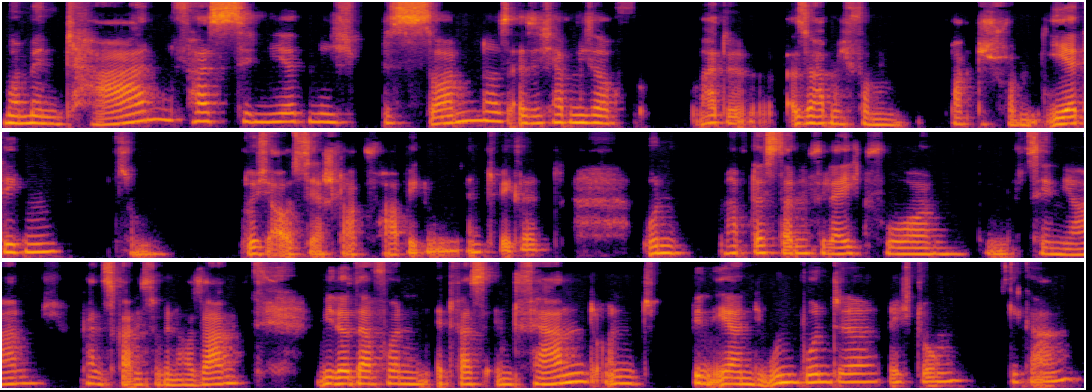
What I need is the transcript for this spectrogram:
Momentan fasziniert mich besonders, also ich habe mich auch, hatte, also habe mich vom, praktisch vom Erdigen zum durchaus sehr stark farbigen entwickelt und habe das dann vielleicht vor 15 Jahren, ich kann es gar nicht so genau sagen, wieder davon etwas entfernt und bin eher in die unbunte Richtung gegangen.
